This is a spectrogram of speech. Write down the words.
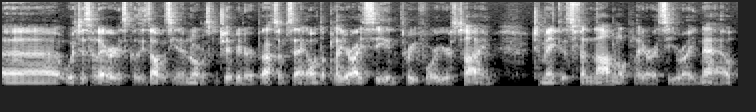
Uh, which is hilarious because he's obviously an enormous contributor. But that's what I'm saying. I want the player I see in three, four years' time to make this phenomenal player I see right now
